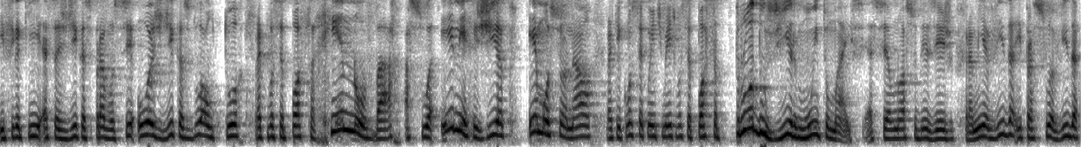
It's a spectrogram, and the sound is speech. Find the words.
e fica aqui essas dicas para você hoje, dicas do autor para que você possa renovar a sua energia emocional, para que consequentemente você possa produzir muito mais. Esse é o nosso desejo para minha vida e para sua vida.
